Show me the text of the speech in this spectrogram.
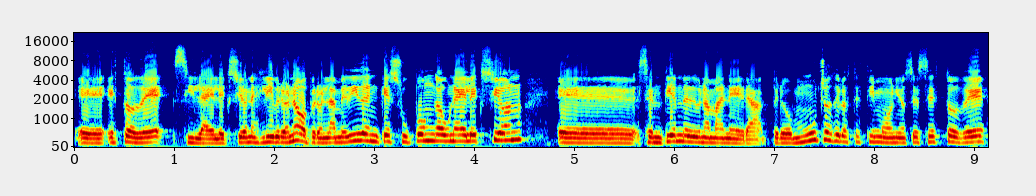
eh, esto de si la elección es libre o no, pero en la medida en que suponga una elección, eh, se entiende de una manera, pero muchos de los testimonios es esto de,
